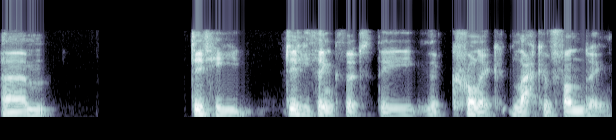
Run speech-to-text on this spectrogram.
um, did he did he think that the the chronic lack of funding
